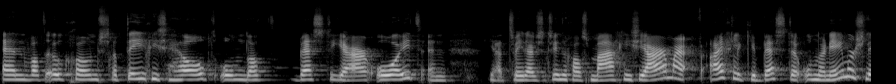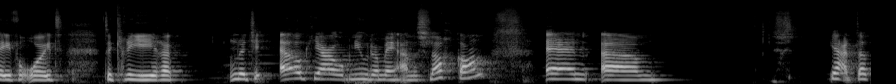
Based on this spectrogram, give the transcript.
En wat ook gewoon strategisch helpt om dat beste jaar ooit. En ja, 2020 als magisch jaar. Maar eigenlijk je beste ondernemersleven ooit te creëren. Omdat je elk jaar opnieuw daarmee aan de slag kan. En ehm, ja, dat,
